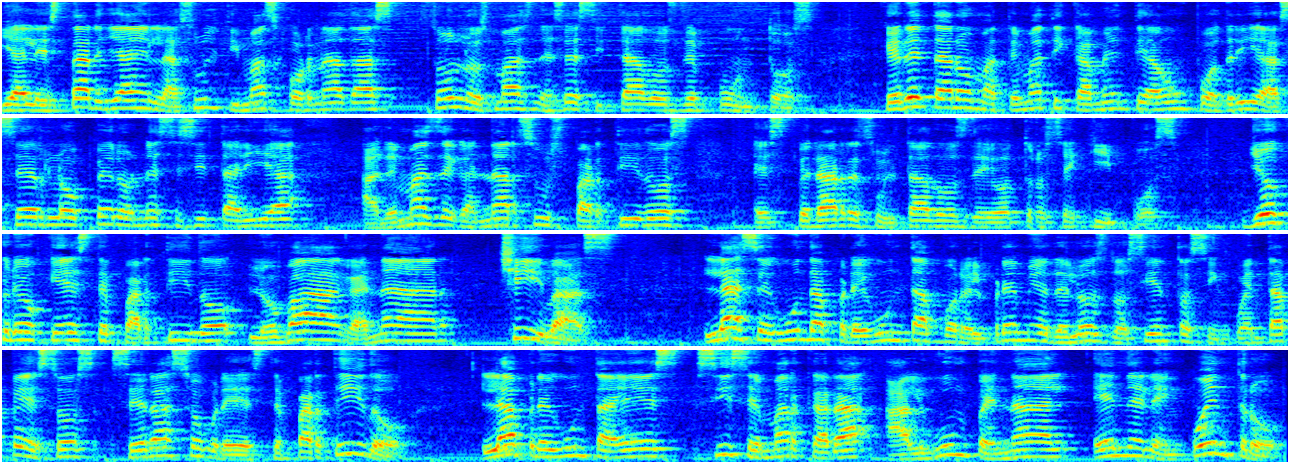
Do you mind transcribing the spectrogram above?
y al estar ya en las últimas jornadas son los más necesitados de puntos. Querétaro matemáticamente aún podría hacerlo, pero necesitaría, además de ganar sus partidos, esperar resultados de otros equipos. Yo creo que este partido lo va a ganar Chivas. La segunda pregunta por el premio de los 250 pesos será sobre este partido. La pregunta es si se marcará algún penal en el encuentro.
